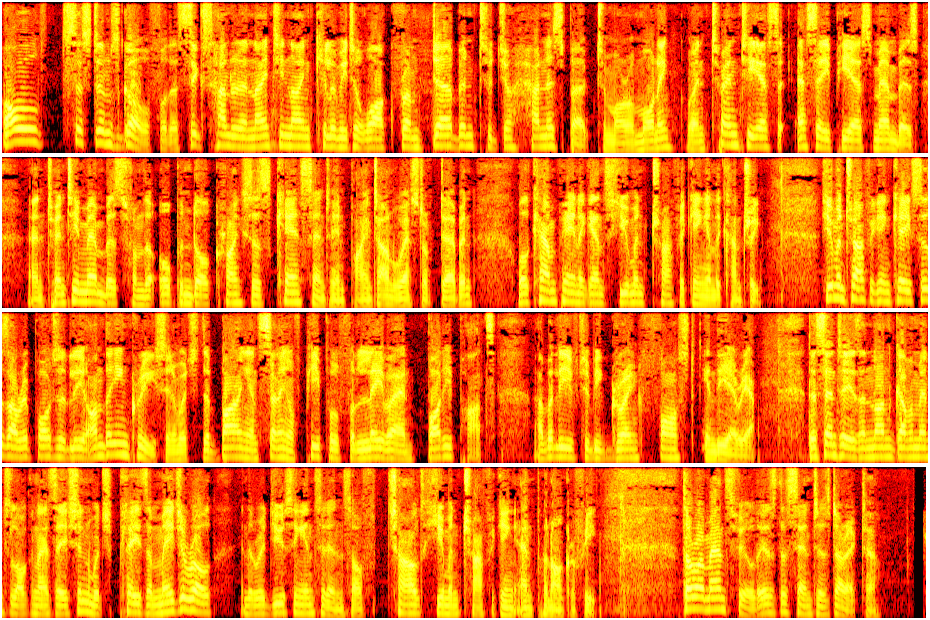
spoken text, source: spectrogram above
All systems go for the 699 kilometer walk from Durban to Johannesburg tomorrow morning when 20 S- SAPS members and 20 members from the Open Door Crisis Care Center in Pinetown, west of Durban, will campaign against human trafficking in the country. Human trafficking cases are reportedly on the increase in which the buying and selling of people for labor and body parts are believed to be growing fast in the area. The center is a non-governmental organization which plays a major role in the reducing incidence of child human trafficking and pornography. Thora Mansfield is the center's director.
